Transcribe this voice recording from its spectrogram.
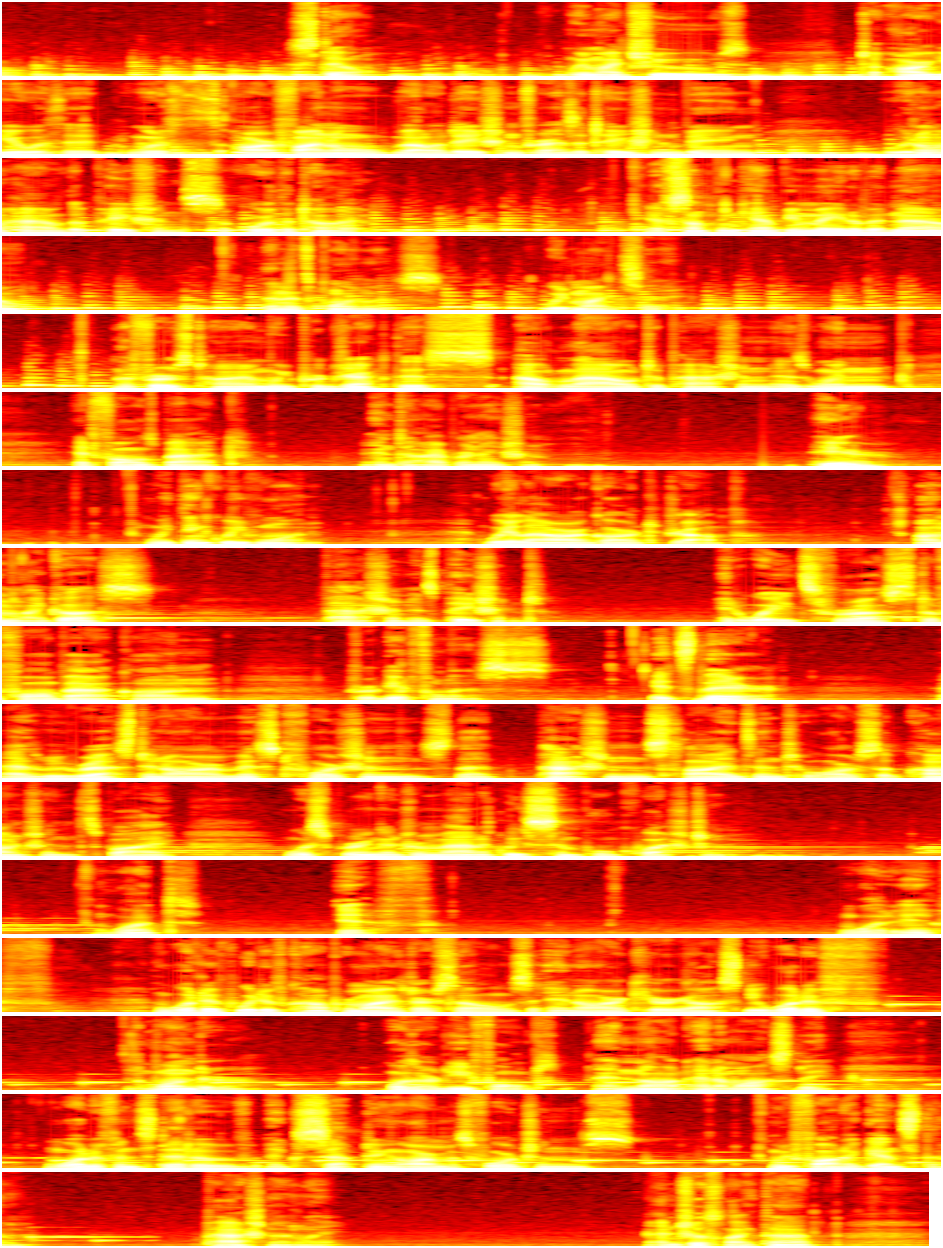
Still, we might choose to argue with it, with our final validation for hesitation being we don't have the patience or the time. If something can't be made of it now, then it's pointless, we might say. The first time we project this out loud to passion is when it falls back into hibernation. Here, we think we've won. We allow our guard to drop Unlike us, passion is patient. It waits for us to fall back on forgetfulness. It's there, as we rest in our misfortunes, that passion slides into our subconscious by whispering a dramatically simple question What if? What if? What if we'd have compromised ourselves in our curiosity? What if wonder was our default and not animosity? What if instead of accepting our misfortunes, we fought against them? passionately. And just like that,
